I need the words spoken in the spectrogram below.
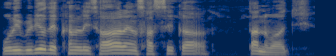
ਪੂਰੀ ਵੀਡੀਓ ਦੇਖਣ ਲਈ ਸਾਰਿਆਂ ਨੂੰ ਸਤਿ ਸ੍ਰੀ ਅਕਾਲ, ਧੰਨਵਾਦ ਜੀ।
